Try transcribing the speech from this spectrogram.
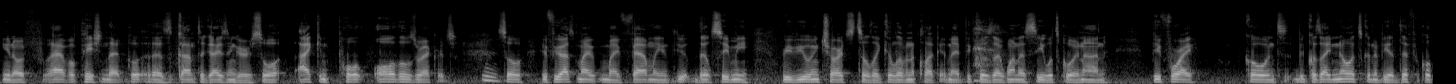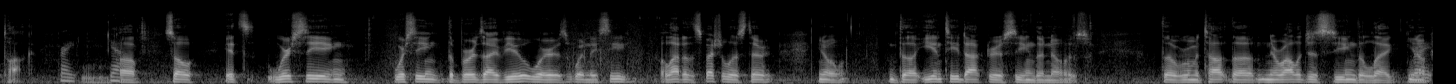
You know, if I have a patient that go, has gone to Geisinger, so I can pull all those records. Mm. So if you ask my, my family, they'll see me reviewing charts till like 11 o'clock at night because I want to see what's going on before I go into, because I know it's going to be a difficult talk. Right. Mm-hmm. Yeah. Uh, so it's we're seeing we're seeing the bird's eye view, whereas when they see a lot of the specialists, they're, you know, the ENT doctor is seeing the nose, the rheumato- the neurologist seeing the leg, you know. Right.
